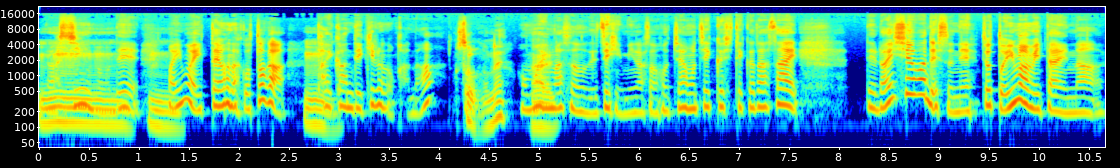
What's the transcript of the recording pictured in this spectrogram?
のらしいので、うんうんまあ、今言ったようなことがうん。体感できるのかな、そうだね。思いますので、ぜひ皆さんそちらもチェックしてください。で来週はですねちょっと今みたいな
